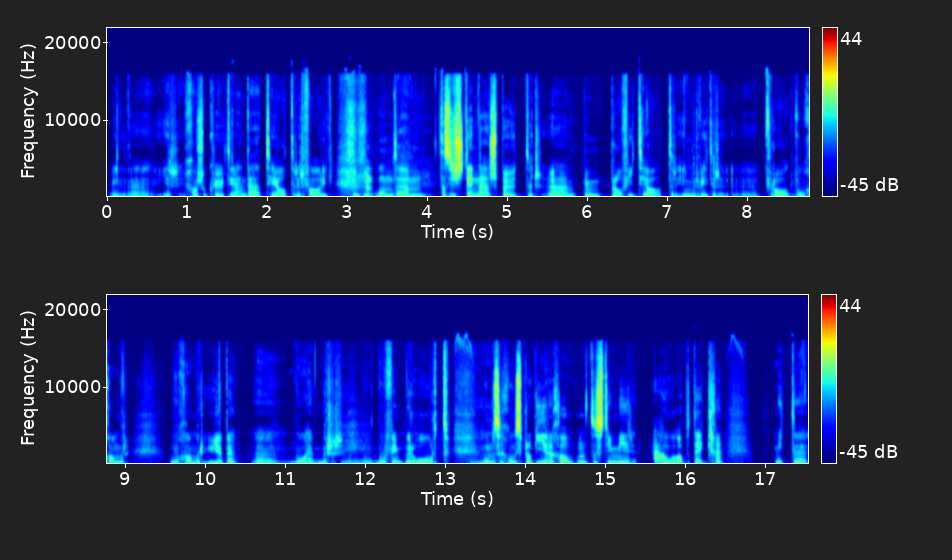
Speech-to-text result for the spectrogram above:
können. Weil äh, ihr, ich habe schon gehört, ihr habt auch Theatererfahrung. und ähm, das ist dann auch später äh, beim Profitheater immer wieder äh, die Frage, wo kann man wo kann man üben, äh, wo, hat man, wo, wo findet man Orte, wo man sich ausprobieren kann und das tun wir auch abdecken mit der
